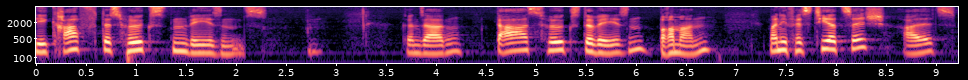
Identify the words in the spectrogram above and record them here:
die Kraft des höchsten Wesens. Wir können sagen, das höchste Wesen, Brahman, manifestiert sich als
